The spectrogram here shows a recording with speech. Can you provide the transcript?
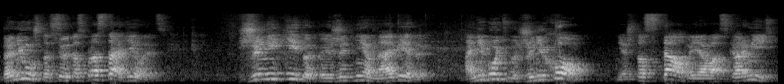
Да неужто все это спроста делается? Женихи только ежедневно обедают. А не будь вы женихом, не что стал бы я вас кормить.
